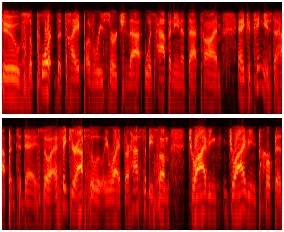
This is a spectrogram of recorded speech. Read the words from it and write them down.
to support the type of research that was happening at that time and continues to happen today. So I think you're absolutely right. There has to be some driving driving purpose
